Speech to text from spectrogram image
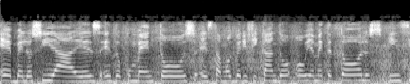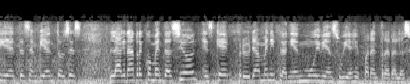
eh, velocidades, eh, documentos, estamos verificando obviamente todos los incidentes en vía. Entonces, la gran recomendación es que programen y planeen muy bien su viaje para entrar a la ciudad.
